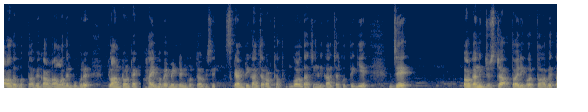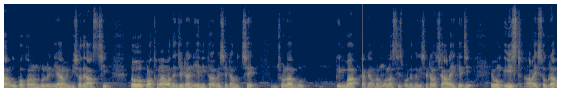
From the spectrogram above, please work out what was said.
আলাদা করতে হবে, কারণ আমাদের পুকুরে প্লাংটনটা হাইভাবে মেনটেন করতে হবে। সেই স্ক্যাম্পি কালচার অর্থাৎ গলদা চিংড়ি কালচার করতে গিয়ে যে অর্গানিক জুসটা তৈরি করতে হবে, তার উপকরণগুলো নিয়ে আমি বিশদে আসছি। তো প্রথমে আমাদের যেটা নিয়ে নিতে হবে, সেটা হচ্ছে ঝোলা গুড় কিংবা তাকে আমরা মোলাসিস বলে থাকি, সেটা হচ্ছে আড়াই কেজি এবং ইস্ট আড়াইশো গ্রাম।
